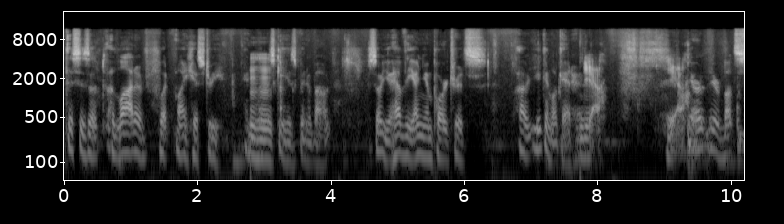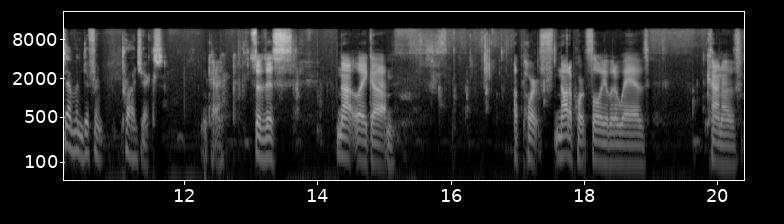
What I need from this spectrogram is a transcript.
this is a, a lot of what my history in Mhm. Winooski has been about. So you have the onion portraits. Uh, you can look at it. Yeah. Yeah. There, there are about seven different projects. Okay. So this, not like um, a port, not a portfolio, but a way of kind of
